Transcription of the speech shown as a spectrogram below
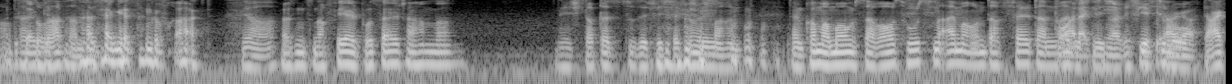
Oh, Das ja so gestern, hast ja gestern gefragt, Ja. was uns noch fehlt. Bushalter haben wir. Nee, ich glaube, das ist zu siffig, das können wir nicht machen. Dann kommen wir morgens da raus, husten einmal und da fällt dann, weiß ich nicht, vier Kilo Ärger. Da kriegen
